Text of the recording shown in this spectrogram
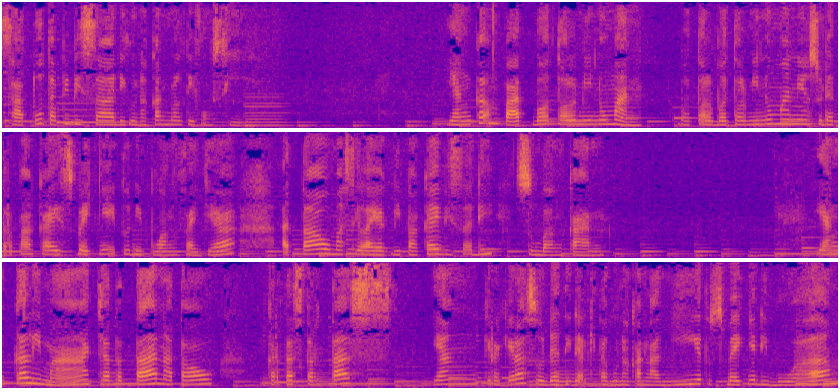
satu tapi bisa digunakan multifungsi. Yang keempat, botol minuman. Botol-botol minuman yang sudah terpakai sebaiknya itu dibuang saja atau masih layak dipakai bisa disumbangkan. Yang kelima, catatan atau kertas-kertas yang kira-kira sudah tidak kita gunakan lagi itu sebaiknya dibuang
